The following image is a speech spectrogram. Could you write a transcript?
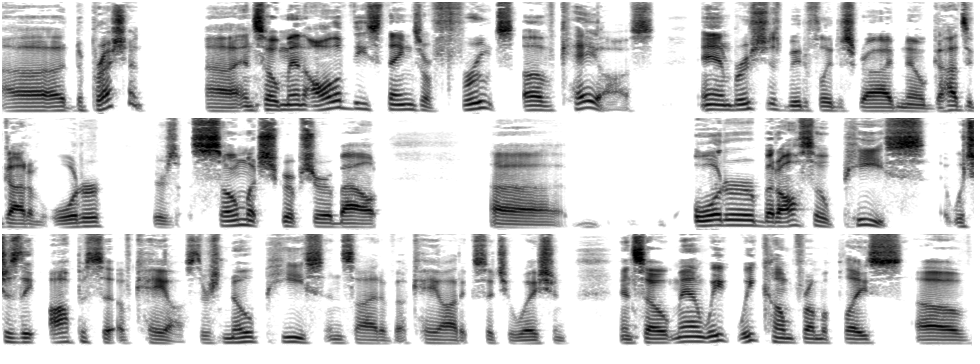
uh, depression uh, and so, man, all of these things are fruits of chaos. And Bruce just beautifully described, you know, God's a God of order. There's so much scripture about uh, order, but also peace, which is the opposite of chaos. There's no peace inside of a chaotic situation. And so, man, we we come from a place of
